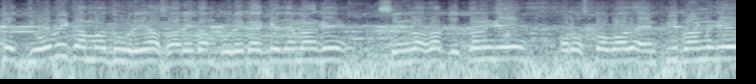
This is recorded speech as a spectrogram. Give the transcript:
ਕਿ ਜੋ ਵੀ ਕੰਮ ਅਧੂਰੇ ਆ ਉਹ ਸਾਰੇ ਕੰਮ ਪੂਰੇ ਕਰਕੇ ਦੇਵਾਂਗੇ ਸਿੰਗਲਾ ਸਾਹਿਬ ਜਿੱਤਣਗੇ ਔਰ ਉਸ ਤੋਂ ਬਾਅਦ ਐਮਪੀ ਬਣਨਗੇ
